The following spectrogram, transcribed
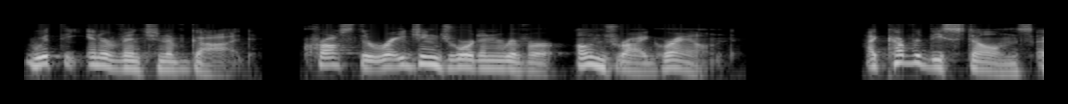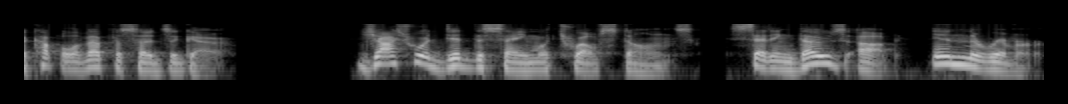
with the intervention of God, crossed the raging Jordan River on dry ground. I covered these stones a couple of episodes ago. Joshua did the same with 12 stones, setting those up in the river.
